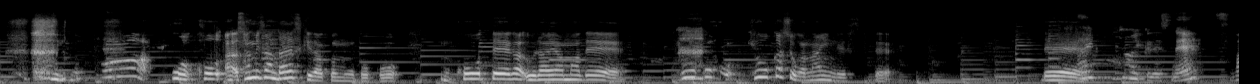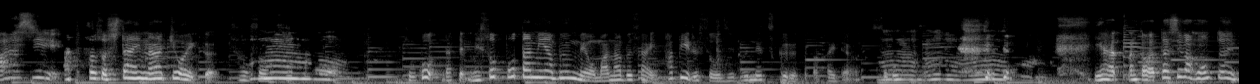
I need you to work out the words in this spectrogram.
もうこうあさみさん大好きだと思うここ。もう校庭が裏山で教科書 教科書がないんですって。で教育ですね。素晴らしい。あそうそうシュタイナー教育。そうそうすごい。だってメソポタミア文明を学ぶ際パピルスを自分で作るとか書いてある。すごい、いやなんか私は本当に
